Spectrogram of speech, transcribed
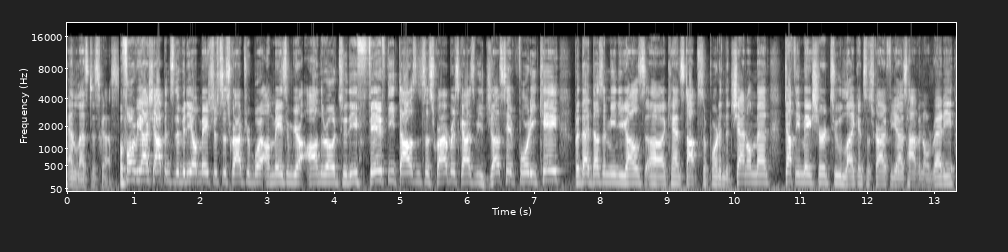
and let's discuss. Before we actually hop into the video, make sure to subscribe to your boy Amazing, we are on the road to the 50,000 subscribers guys, we just hit 40k, but that doesn't mean you guys uh, can't stop supporting the channel man, definitely make sure to like and subscribe if you guys haven't already.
